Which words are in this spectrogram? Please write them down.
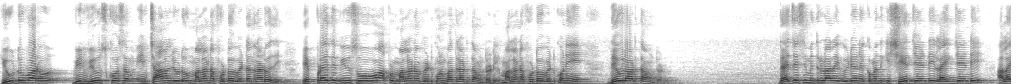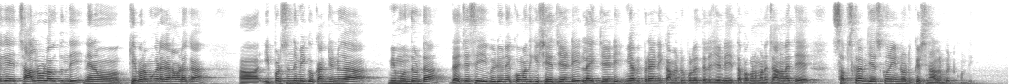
యూట్యూబర్ వీని వ్యూస్ కోసం ఈయన ఛానల్ చూడు మల్లన్న ఫోటో పెట్టని నడవది ఎప్పుడైతే వ్యూస్ పోవో అప్పుడు మల్లన్న పెట్టుకొని బతలాడుతూ ఉంటాడు. ఇక మల్లన్న ఫోటో పెట్టుకొని దేవులాడుతూ ఉంటాడు. దయచేసి మిత్రులారా ఈ వీడియోని ఎక్కువ మందికి షేర్ చేయండి లైక్ చేయండి. అలాగే చాలా రోజులు అవుతుంది నేను కెమెరా ముంగడ కనబడక. ఇప్పటి నుండి మీకు కంటిన్యూగా మీ ముందుంటా. దయచేసి ఈ వీడియోని ఎక్కువ మందికి షేర్ చేయండి లైక్ చేయండి. మీ అభిప్రాయాన్ని కామెంట్ రూపంలో తెలియజేయండి. తప్పకుండా మన ఛానల్ అయితే సబ్స్క్రైబ్ చేసుకొని నోటిఫికేషన్ ఆలం పెట్టుకోండి.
